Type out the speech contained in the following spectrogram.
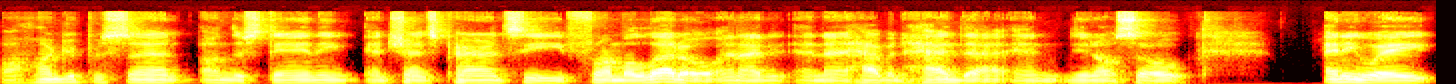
hundred percent understanding and transparency from Aletto, and I and I haven't had that. And you know, so anyway,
